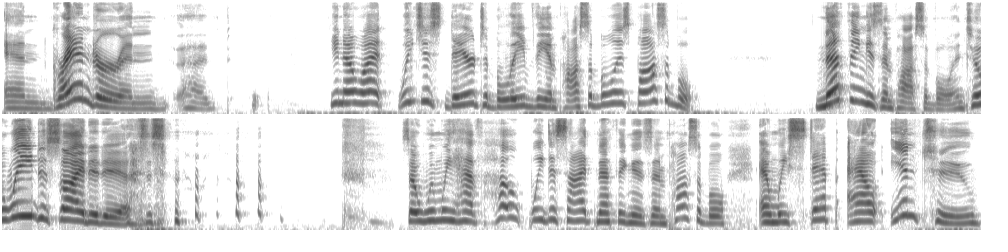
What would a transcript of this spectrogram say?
and grander and uh, you know what? We just dare to believe the impossible is possible. Nothing is impossible until we decide it is. so when we have hope, we decide nothing is impossible and we step out into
